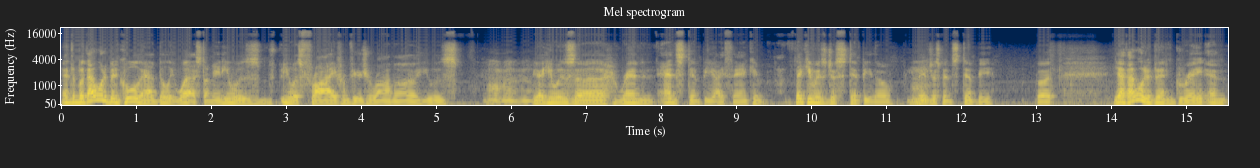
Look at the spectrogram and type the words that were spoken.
And th- but that would have been cool to have Billy West. I mean, he was he was Fry from Futurama. He was Oh man, yeah. yeah, he was uh, Ren and Stimpy. I think. He, I think he was just Stimpy though. He may have Hmm. just been Stimpy, but yeah, that would have been great. And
